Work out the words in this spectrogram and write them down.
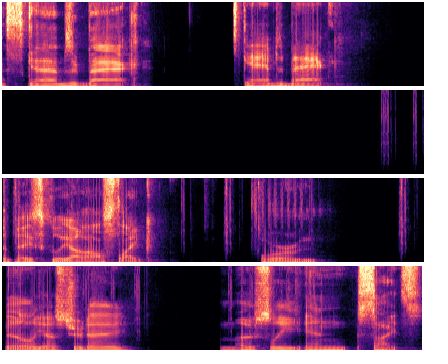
Scavs are back. Scavs are back. So basically, I lost like four mil yesterday, mostly in sites.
